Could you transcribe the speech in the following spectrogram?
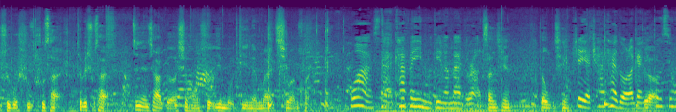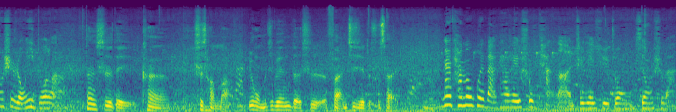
水果蔬蔬菜，特别蔬菜。今年价格，西红柿一亩地能卖七万块。哇塞，咖啡一亩地能卖多少？三千到五千。这也差太多了，感觉种西红柿容易多了。但是得看。市场嘛，因为我们这边的是反季节的蔬菜。嗯，那他们会把咖啡树砍了，直接去种西红柿吧？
